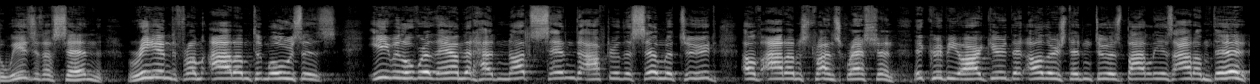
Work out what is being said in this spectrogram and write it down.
the wages of sin, reigned from Adam to Moses, even over them that had not sinned after the similitude of Adam's transgression. It could be argued that others didn't do as badly as Adam did,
